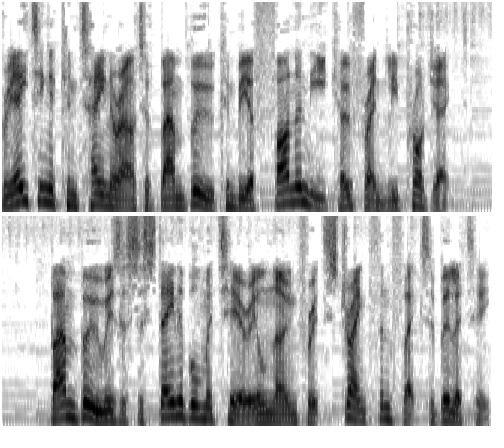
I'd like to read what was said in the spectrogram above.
Creating a container out of bamboo can be a fun and eco-friendly project. Bamboo is a sustainable material known for its strength and flexibility.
